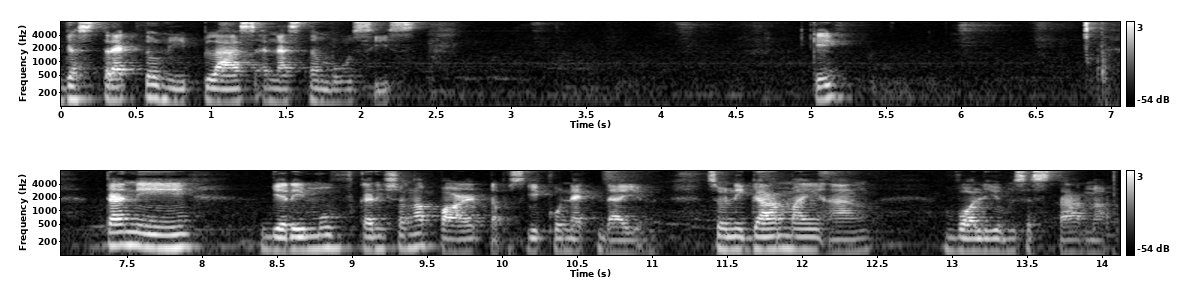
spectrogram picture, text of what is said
gastrectomy plus anastomosis. Okay? Kani, gi-remove kani siya nga part tapos gi-connect dayon. So nigamay ang volume sa stomach.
